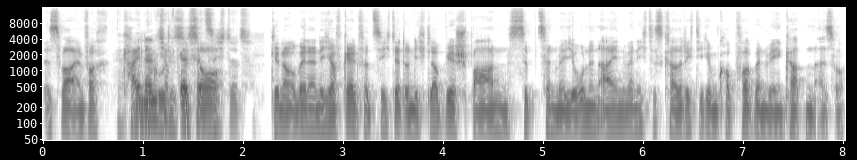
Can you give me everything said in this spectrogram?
es war einfach keine wenn er gute Saison. Verzichtet. Genau, wenn er nicht auf Geld verzichtet. Und ich glaube, wir sparen 17 Millionen ein, wenn ich das gerade richtig im Kopf habe, wenn wir ihn cutten. Also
